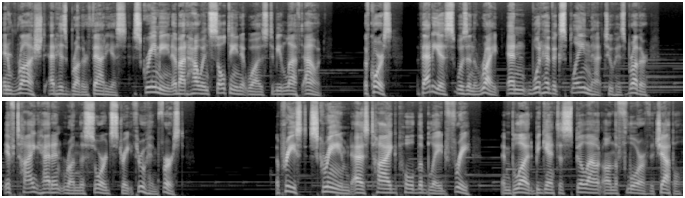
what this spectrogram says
and rushed at his brother Thaddeus, screaming about how insulting it was to be left out. Of course, Thaddeus was in the right and would have explained that to his brother if Tig hadn't run the sword straight through him first. The priest screamed as Tig pulled the blade free, and blood began to spill out on the floor of the chapel.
